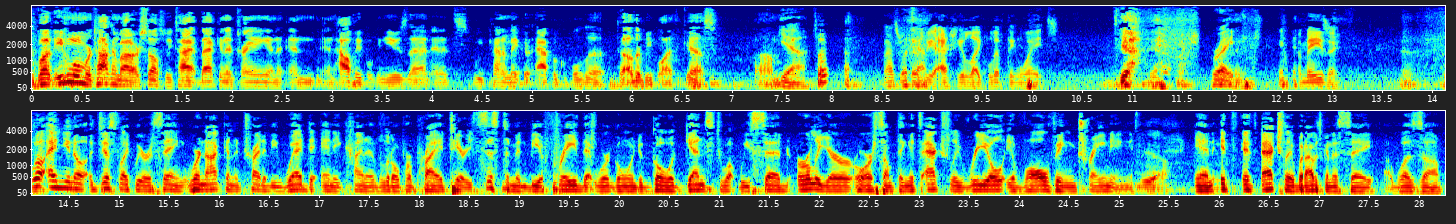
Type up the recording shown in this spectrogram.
But even when we're talking about ourselves, we tie it back into training and and, and how people can use that, and it's we kind of make it applicable to, to other people, I guess. Um, Yeah. So That's What's because that? we actually like lifting weights. Yeah, yeah. Right. Amazing. Well, and you know, just like we were saying, we're not going to try to be wed to any kind of little proprietary system and be afraid that we're going to go against what we said earlier or something. It's actually real evolving training. Yeah. And it's, it's actually what I was going to say was, uh,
